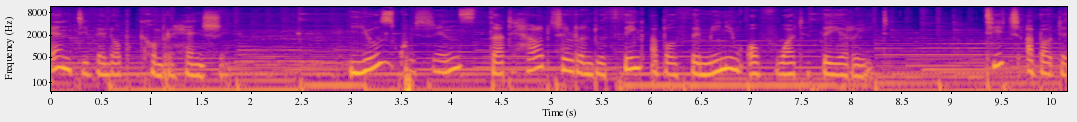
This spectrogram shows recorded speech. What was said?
and develop comprehension. Use questions that help children to think about the meaning of what they read. Teach about the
